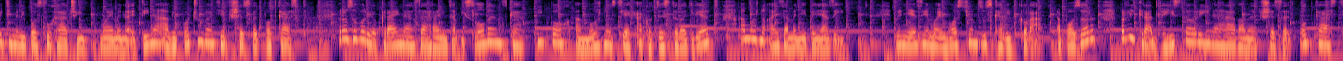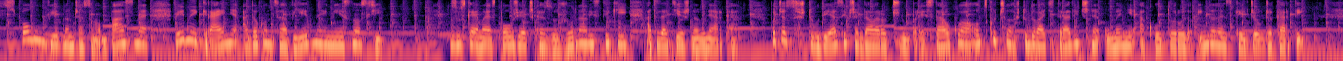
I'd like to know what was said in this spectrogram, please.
Ahojte milí poslucháči, moje meno je Tina a vy počúvate Všesvet podcast. Rozhovory o krajinách za hranicami Slovenska, typoch a možnostiach ako cestovať viac a možno aj za menej peňazí. Dnes je mojim hostom Zuzka Vitková. A pozor, prvýkrát v histórii nahrávame Všesvet podcast spolu v jednom časovom pásme, v jednej krajine a dokonca v jednej miestnosti. Zuzka je moja spolužiačka zo žurnalistiky a teda tiež novinárka. Počas štúdia si však dala ročnú prestávku a odskočila študovať tradičné umenie a kultúru do indonéskej Jogjakarty.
